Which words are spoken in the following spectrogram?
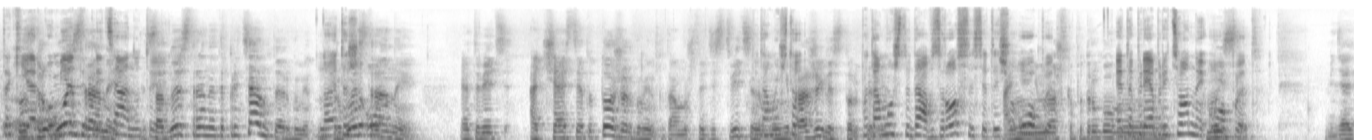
такие аргументы стороны, притянутые. С одной стороны, это притянутый аргумент, но, Но с другой стороны, это ведь отчасти это тоже аргумент, потому что действительно Потому мы что- не прожили столько Потому лет. что, да, взрослость это еще Они опыт. немножко по-другому Это приобретенный мыслят. опыт. Меня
